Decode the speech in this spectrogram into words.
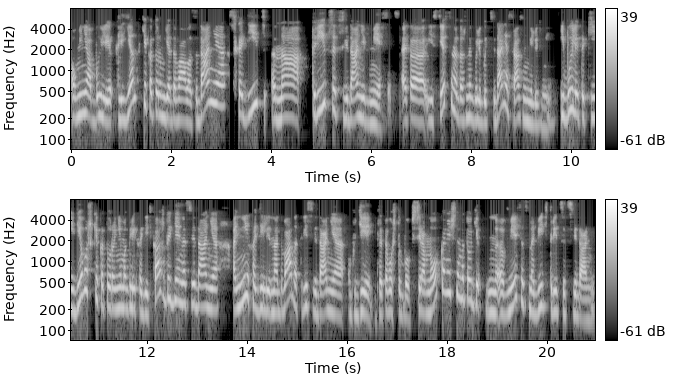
у меня были клиентки, которым я давала задание сходить на 30 свиданий в месяц. Это, естественно, должны были быть свидания с разными людьми. И были такие девушки, которые не могли ходить каждый день на свидания, они ходили на 2 на 3 свидания в день, для того, чтобы все равно в конечном итоге в месяц набить 30 свиданий.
